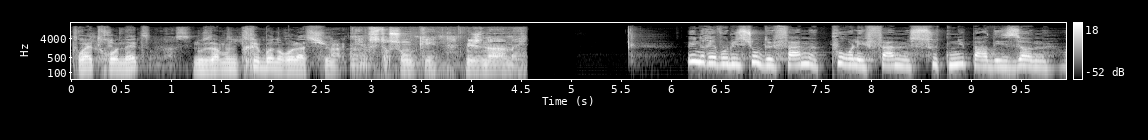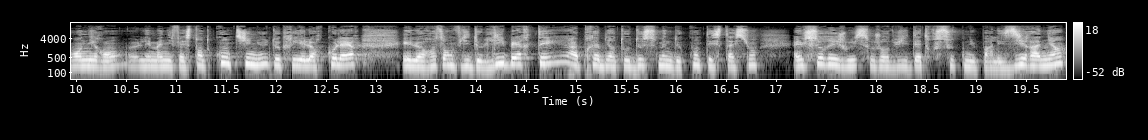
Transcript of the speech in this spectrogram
Pour être honnête, nous avons une très bonne relation. Une révolution de femmes pour les femmes soutenue par des hommes. En Iran, les manifestantes continuent de crier leur colère et leurs envies de liberté. Après bientôt deux semaines de contestation, elles se réjouissent aujourd'hui d'être soutenues par les Iraniens.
